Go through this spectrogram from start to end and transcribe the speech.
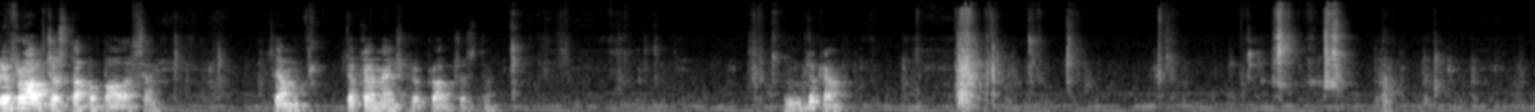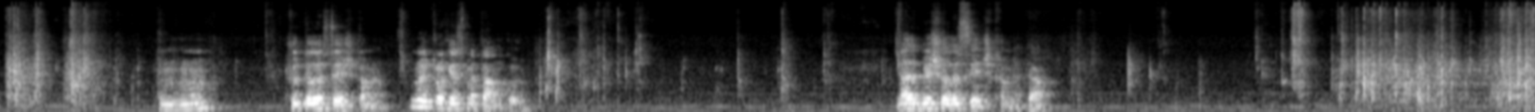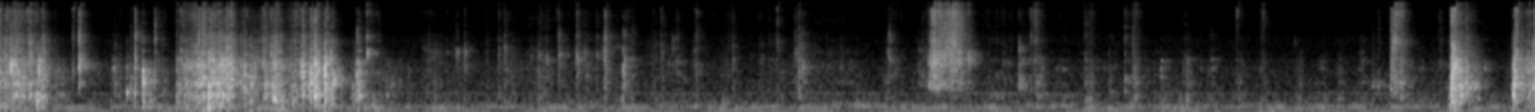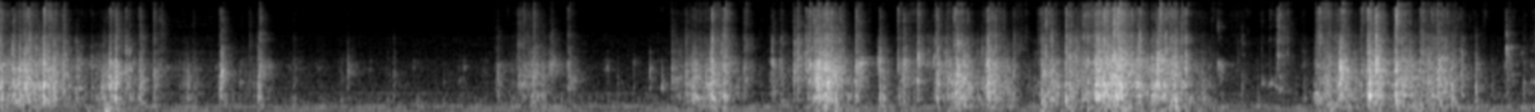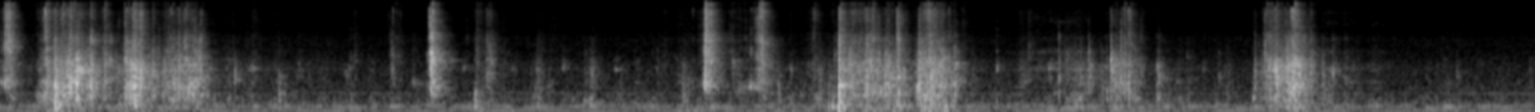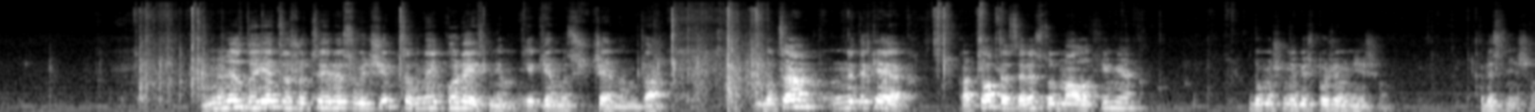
Приправчаста попалася. Це таке менш приправчаста. Ну, таке. Угу. Чути лисичками. Ну і трохи сметанкою. Але більше лисичками, так. Мені здається, що ці рисові чіпси вони корисні якимось чином, так. Бо це не таке, як картопля, це рис, тут мало хімії. Думаю, що вони більш поживніше. Корисніше.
